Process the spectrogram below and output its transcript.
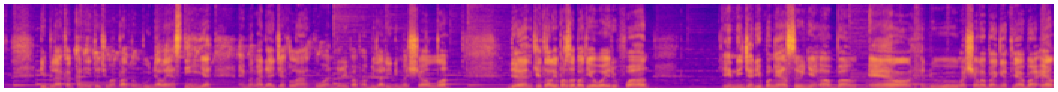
di belakang kan itu cuma patung Bunda Lesti ya. Emang ada aja kelakuan dari Papa Bilar ini, Masya Allah. Dan kita lihat persahabat ya, Wairfan. Ini jadi pengasuhnya Abang L. Aduh, Masya Allah banget ya Abang L.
